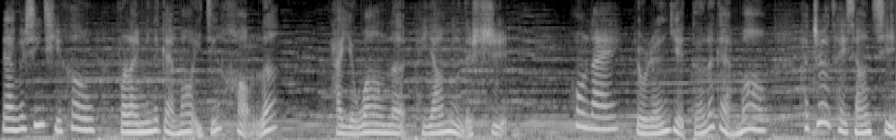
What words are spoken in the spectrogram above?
两个星期后，弗莱明的感冒已经好了，他也忘了培养皿的事。后来有人也得了感冒，他这才想起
